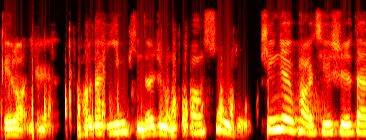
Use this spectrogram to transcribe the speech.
给老年人，然后呢音频的这种播放速度，听这块其实在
